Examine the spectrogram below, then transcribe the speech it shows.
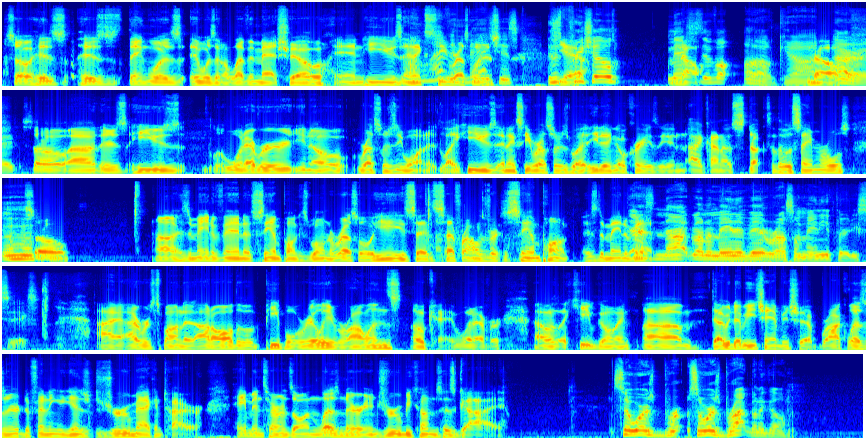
so his his thing was it was an 11 match show, and he used NXT 11 wrestlers. Matches. Is this Yeah. pre-show matches No. involved? Oh god. No. All right. So uh, there's he used whatever you know wrestlers he wanted. Like he used NXT wrestlers, but he didn't go crazy, and I kind of stuck to those same rules. Mhm. So uh, his main event, if CM Punk is willing to wrestle, he said Seth Rollins versus CM Punk is the main That's event. not gonna main event WrestleMania 36. I, I responded out of all the people, really Rollins. Okay, whatever. I was like, keep going. Um, WWE Championship: Brock Lesnar defending against Drew McIntyre. Heyman turns on Lesnar, and Drew becomes his guy. So where's Bro- so where's Brock gonna go?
